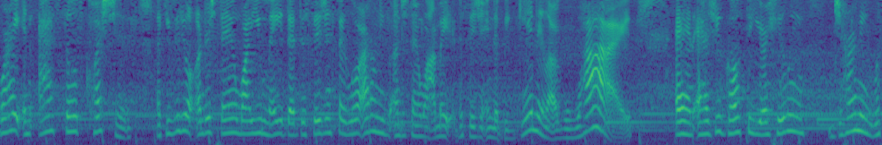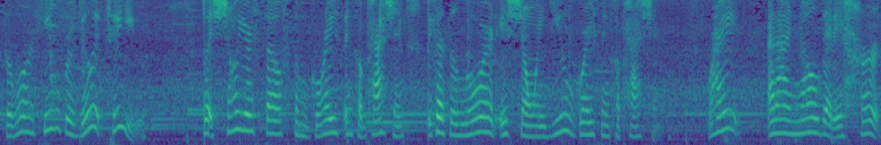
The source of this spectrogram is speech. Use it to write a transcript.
right? And ask those questions. Like if you don't understand why you made that decision, say, Lord, I don't even understand why I made that decision in the beginning. Like, why? And as you go through your healing journey with the Lord, He will reveal it to you. But show yourself some grace and compassion because the Lord is showing you grace and compassion, right? And I know that it hurt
